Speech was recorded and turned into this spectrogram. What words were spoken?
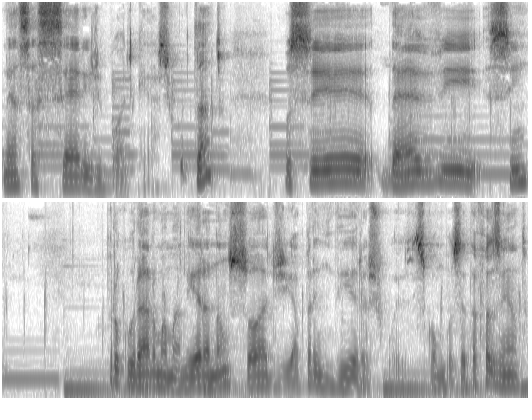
nessa série de podcasts. Portanto, você deve sim procurar uma maneira não só de aprender as coisas, como você está fazendo,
